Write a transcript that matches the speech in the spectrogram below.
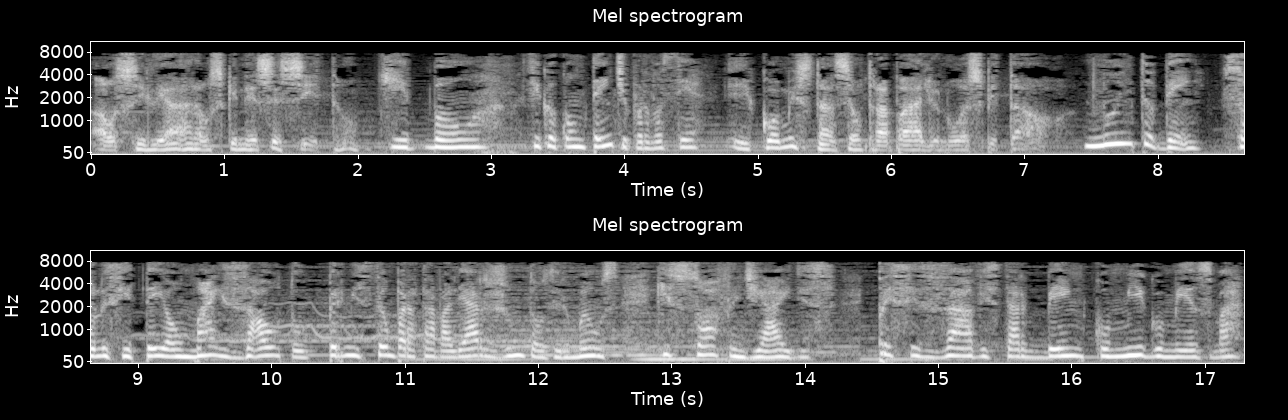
Auxiliar aos que necessitam. Que bom. Fico contente por você. E como está seu trabalho no hospital? Muito bem. Solicitei ao mais alto permissão para trabalhar junto aos irmãos que sofrem de AIDS. Precisava estar bem comigo mesma.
